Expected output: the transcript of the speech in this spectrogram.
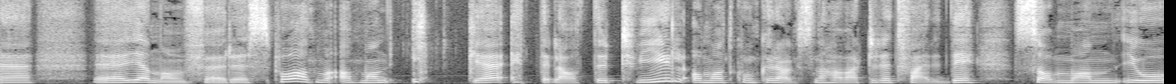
eh, gjennomføres på. At man ikke etterlater tvil om at konkurransene har vært rettferdig, som man jo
